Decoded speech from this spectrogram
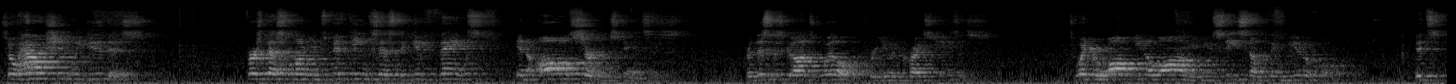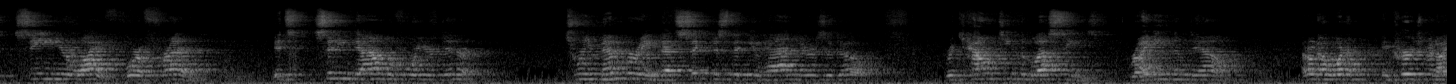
So, how should we do this? 1 Thessalonians 15 says to give thanks in all circumstances, for this is God's will for you in Christ Jesus. It's when you're walking along and you see something beautiful. It's seeing your wife or a friend. It's sitting down before your dinner. It's remembering that sickness that you had years ago. Recounting the blessings, writing them down. I don't know what encouragement I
